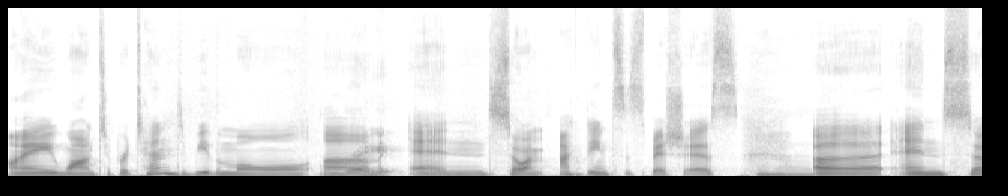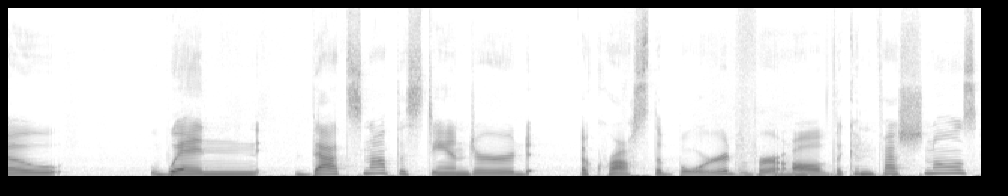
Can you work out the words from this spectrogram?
I want to pretend to be the mole um, Right. and so I'm acting suspicious. Mm-hmm. Uh, and so when that's not the standard across the board for Mm-hmm. all of the confessionals,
